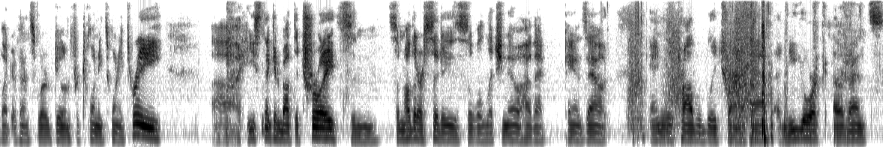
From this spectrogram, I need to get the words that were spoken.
what events we're doing for 2023. he's thinking about Detroit and some other cities, so we'll let you know how that pans out and we'll probably try to have a New York event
